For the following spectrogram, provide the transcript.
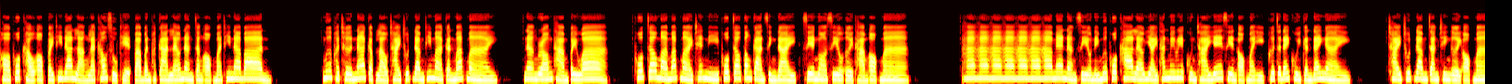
พอพวกเขาออกไปที่ด้านหลังและเข้าสู่เขตป่าบรรพการแล้วนางจังออกมาที่หน้าบ้าน เมื่อเผชิญหน้ากับเหล่าชายชุดดำที่มากันมากมาย นางร้องถามไปว่า พวกเจ้ามามากมายเช่นนี้ พวกเจ้าต้องการสิ่งใด เซียงอเซียวเอ่ยถามออกมาฮ่าฮ่าฮ่าฮ่าฮ่าฮ่าฮ่าแม่นางเซียวในเมื่อพวกข้าแล้วยายท่านไม่เรียกคุณชายเย่เซียนออกมาอีกเพื่อจะได้คุยกันได้ไง ชายชุดดำจังชิงเอ่ยออกมา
